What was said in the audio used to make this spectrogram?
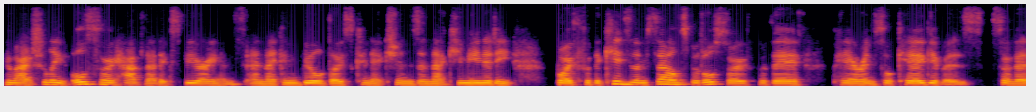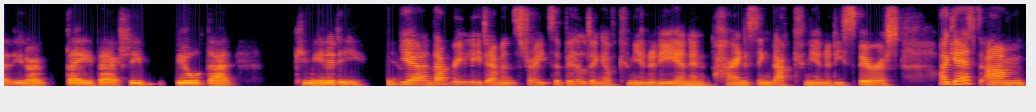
who actually also have that experience and they can build those connections and that community both for the kids themselves but also for their parents or caregivers so that you know they they actually build that community yeah. and that really demonstrates a building of community and in harnessing that community spirit i guess um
